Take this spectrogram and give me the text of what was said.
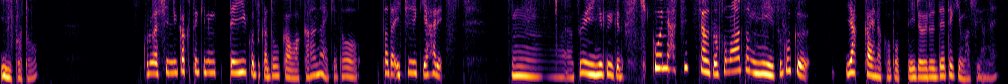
いいこと。これは心理学的に言っていいことかどうかはわからないけど、ただ一時期やはり、うーん、すごい言いにくいけど、飛行に走っちゃうとその後にすごく厄介なことっていろいろ出てきますよね。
